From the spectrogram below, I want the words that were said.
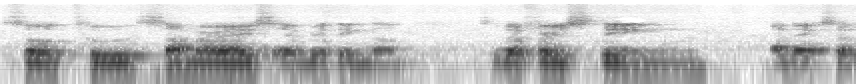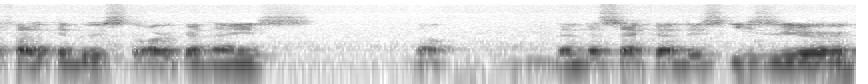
So to summarize everything, no. So the first thing an Excel file can do is to organize, no. Then the second is easier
